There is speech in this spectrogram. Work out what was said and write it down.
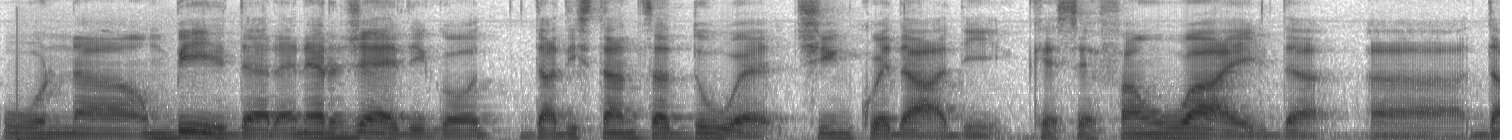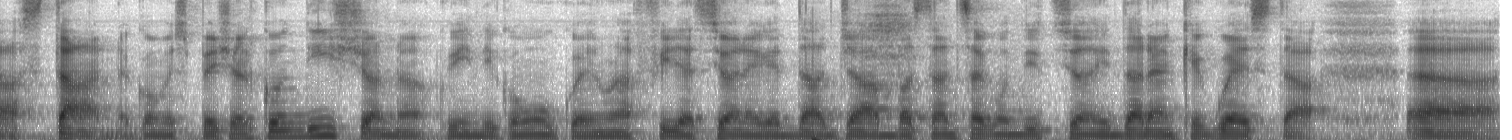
un, un builder energetico da distanza 2, 5 dadi, che se fa un wild eh, dà stun come special condition, quindi comunque in un'affiliazione che dà già abbastanza condizioni di dare anche questa. Eh,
